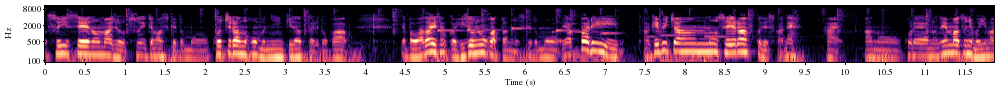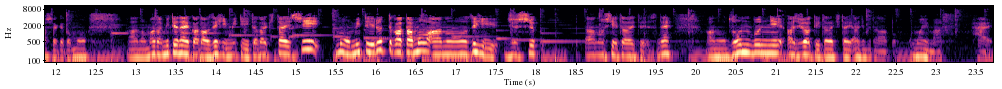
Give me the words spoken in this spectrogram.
う、水星の魔女続いてますけども、こちらの方も人気だったりとか、やっぱ話題作が非常に多かったんですけども、やっぱり、あけびちゃんのセーラー服ですかね。はい。あの、これ、あの、年末にも言いましたけども、あの、まだ見てない方はぜひ見ていただきたいし、もう見ているって方も、あの、ぜひ10週、あの、していただいてですね、あの、存分に味わっていただきたいアニメだなと思います。はい。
